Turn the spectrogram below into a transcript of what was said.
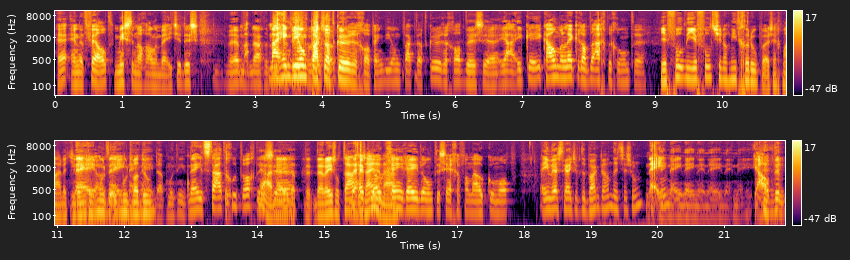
hè, en het veld miste nogal een beetje. Dus, We hebben maar vandaag de maar Henk de Jong pakt dat keurig op. Henk de Jong pakt dat keurig op. Dus eh, ja, ik, ik hou me lekker op de achtergrond. eh. Je voelt, niet- je voelt je nog niet geroepen, zeg maar. Dat je denkt, ik joh, moet, nee, ik moet nee, wat nee, doen. dat moet niet. Nee, het staat goed toch? Dus, ja, nee, eh, dat, de, de daar resultaten heb zijn je ook geen reden om te zeggen van nou kom op. Eén wedstrijdje op de bank dan, dit seizoen? Nee, nee, nee, nee, nee, nee. nee. Ja, op de,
